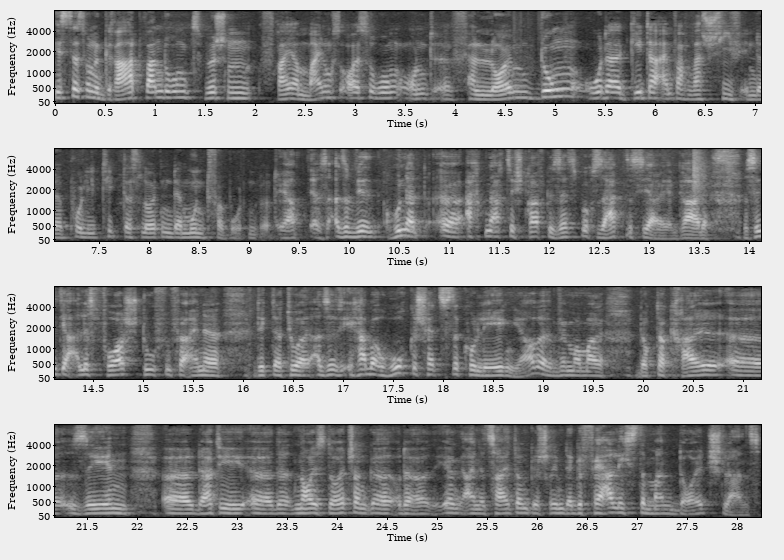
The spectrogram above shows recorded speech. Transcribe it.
Ist das so eine Gratwanderung zwischen freier Meinungsäußerung und äh, Verleumdung oder geht da einfach was schief in der Politik, dass Leuten der Mund verboten wird? Ja, also wir 188 Strafgesetzbuch sagt es ja, gerade. Das sind ja alles Vorstufen für eine Diktatur. Also ich habe hochgeschätzte Kollegen, ja, wenn wir mal Dr. Krall äh, sehen, äh, da hat die äh, Neues Deutschland äh, oder irgendeine Zeitung geschrieben, der gefährlichste Mann Deutschlands.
